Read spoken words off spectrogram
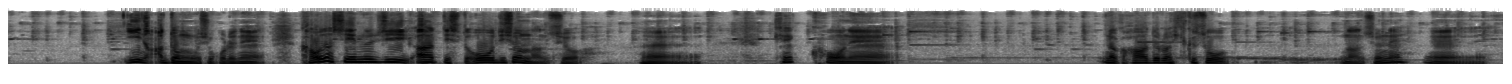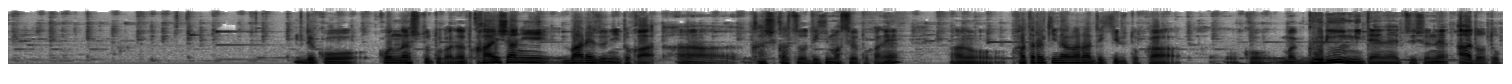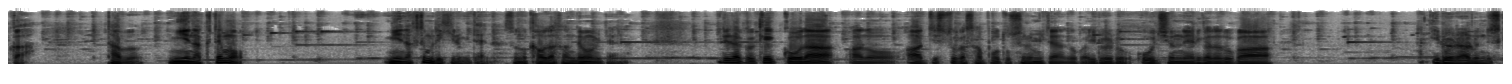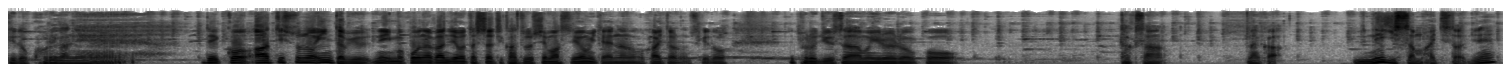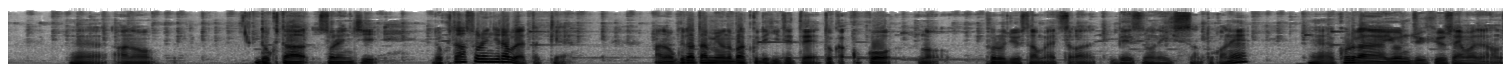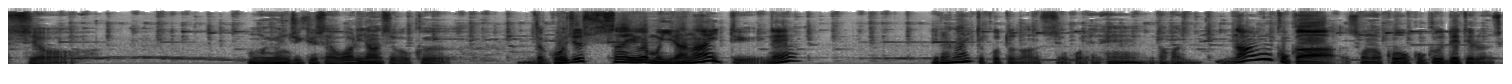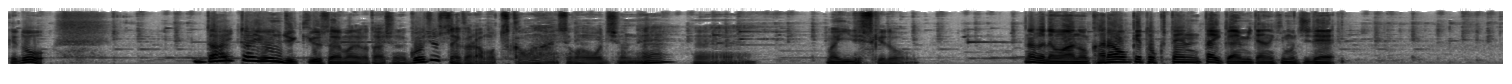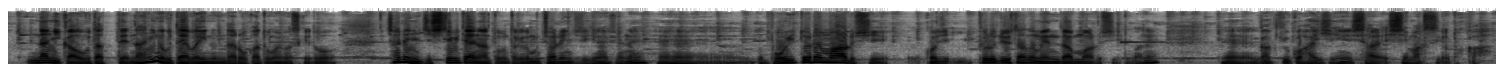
いいなと思うでしょ、これね。顔出し NG アーティストオーディションなんですよ。えー、結構ね、なんかハードルは低そうなんですよね。えー、で、こう、こんな人とか、あと会社にバレずにとか、あ歌手活動できますよとかね。あの、働きながらできるとか、こう、まあ、グリーンみたいなやつですよね。アドとか、多分、見えなくても、見えなくてもできるみたいな。その顔出さんでもみたいな。で、なんか結構な、あの、アーティストがサポートするみたいなとか、いろいろオーディションのやり方とか、いろいろあるんですけど、これがね、で、こう、アーティストのインタビューね、今こんな感じで私たち活動してますよ、みたいなのが書いてあるんですけど、プロデューサーもいろいろこう、たくさん、なんか、ネギスさんも入ってたりね。えー、あの、ドクター・ストレンジ、ドクター・ストレンジラボやったっけ？あの、奥田民生のバックで弾いてて、とか、ここのプロデューサーもやってたから、ベースのネギスさんとかね。えー、これがね、49歳までなんですよ。もう49歳終わりなんですよ、僕。だ50歳はもういらないっていうね。いらないってことなんですよ、これね。だから、何個か、その広告出てるんですけど、だいたい49歳までが対象で、50歳からはもう使わないんですよ、このオーディションね。えー、まあいいですけど。なんかでもあの、カラオケ特典大会みたいな気持ちで、何かを歌って何を歌えばいいんだろうかと思いますけど、チャレンジしてみたいなと思ったけども、チャレンジできないですよね。えー、ボイトレもあるし、個人、プロデューサーの面談もあるし、とかね。えー、楽曲を配信され、してますよとか、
